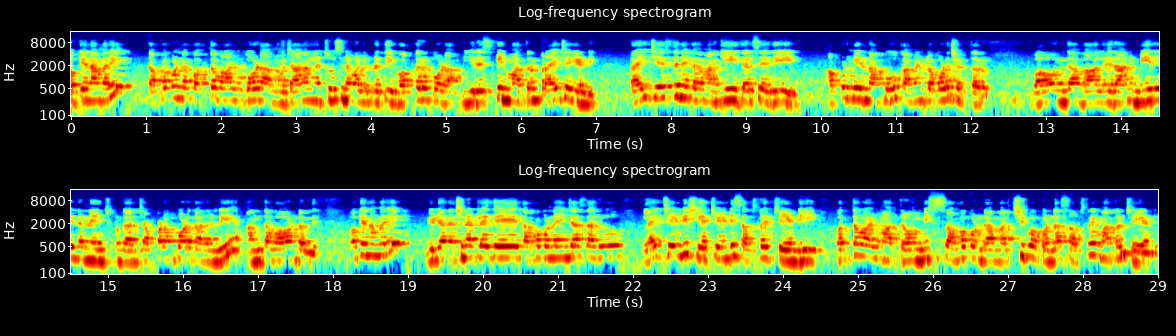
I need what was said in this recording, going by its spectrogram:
ఓకేనా మరి? తప్పకుండా కొత్త వాళ్ళు కూడా మన ఛానల్ని చూసిన వాళ్ళు ప్రతి ఒక్కరు కూడా ఈ రెసిపీని మాత్రం ట్రై చేయండి. ట్రై చేస్తేనే కదా మనకి తెలిసేది. అప్పుడు మీరు నాకు కమెంట్లో కూడా చెప్తారు. బాగుందా బాగాలేదా అని మీరే నిర్ణయించుకుంటారు. చెప్పడం కూడా కాదండి అంత బాగుంటుంది. ఓకేనా మరి? వీడియో నచ్చినట్లయితే తప్పకుండా ఏం చేస్తారు? లైక్ చేయండి షేర్ చేయండి సబ్స్క్రైబ్ చేయండి. కొత్త వాళ్ళు మాత్రం మిస్ అవ్వకుండా మర్చిపోకుండా సబ్స్క్రైబ్ మాత్రం చేయండి.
